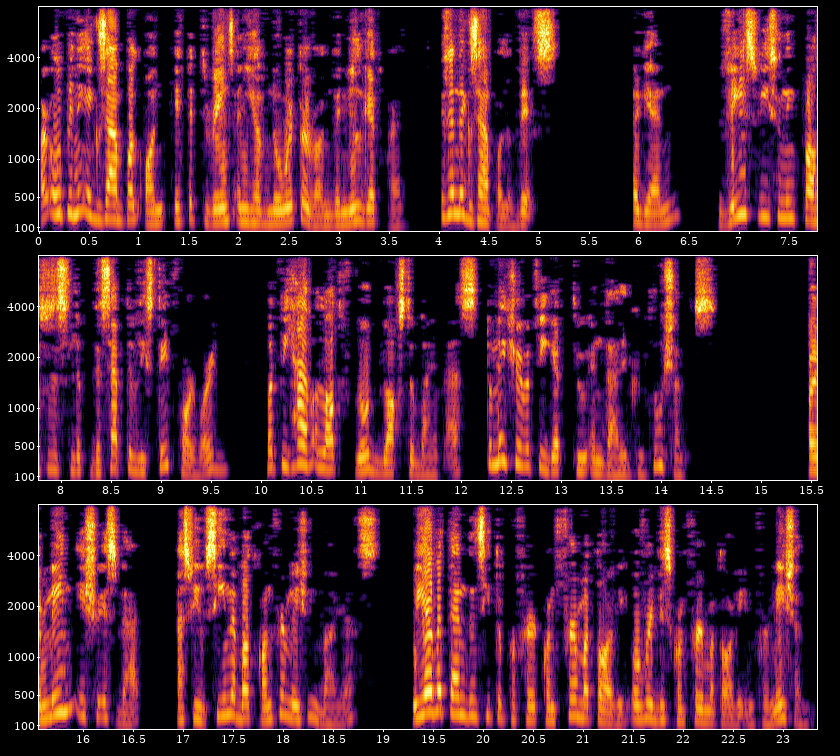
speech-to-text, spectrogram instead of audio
Our opening example on if it rains and you have nowhere to run, then you'll get wet is an example of this. Again, these reasoning processes look deceptively straightforward, but we have a lot of roadblocks to bypass to make sure that we get to invalid conclusions. Our main issue is that, as we've seen about confirmation bias, we have a tendency to prefer confirmatory over disconfirmatory information.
